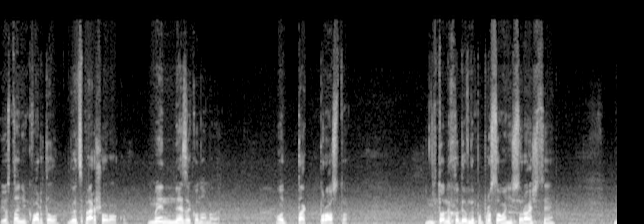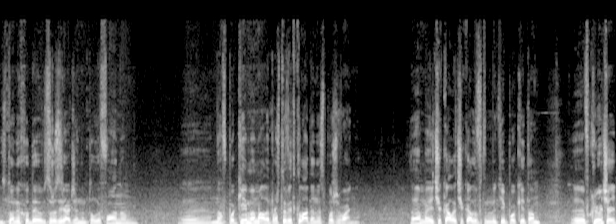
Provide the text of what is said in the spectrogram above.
і останній квартал 21-го року, ми не зекономили. От так просто. Ніхто не ходив в непопрасованій сорочці, ніхто не ходив з розрядженим телефоном. Е, Навпаки, ми мали просто відкладене споживання. Ми чекали, чекали в темноті, поки там е, включать,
